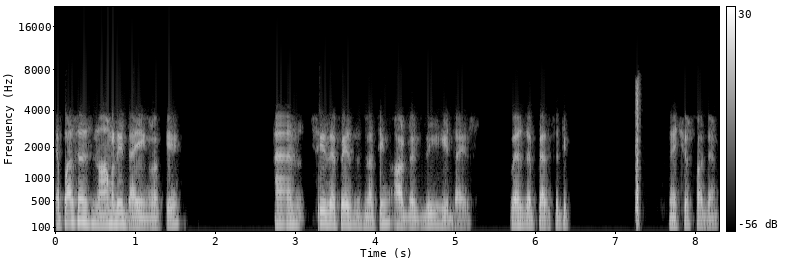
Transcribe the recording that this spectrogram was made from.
A person is normally dying, okay? And see the face is nothing, or ordinarily he dies. Where's the pathetic nature for them?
